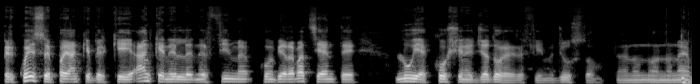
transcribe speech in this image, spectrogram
per questo e poi anche perché anche nel, nel film come Piera Paziente lui è co-sceneggiatore del film, giusto? Non, non è...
